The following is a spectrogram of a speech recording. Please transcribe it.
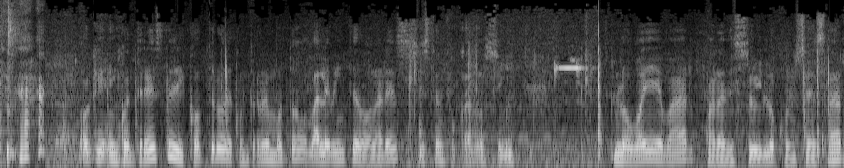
ok, encontré este helicóptero de control remoto, vale 20 dólares. Si está enfocado, sí. Lo voy a llevar para destruirlo con César.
